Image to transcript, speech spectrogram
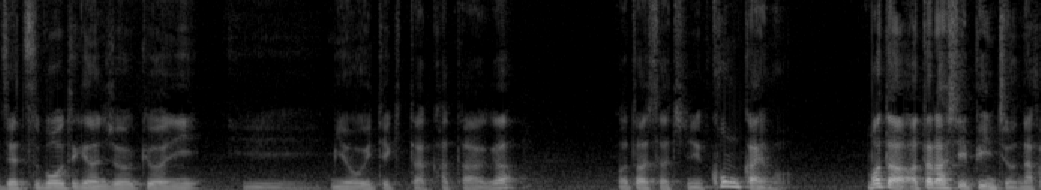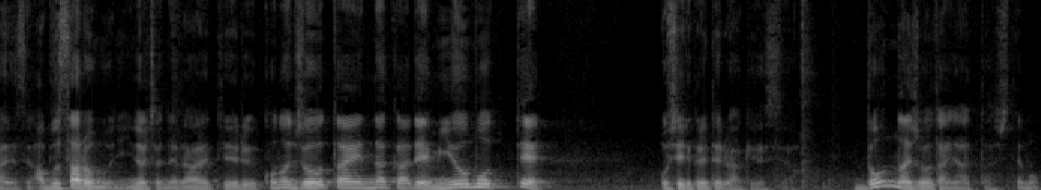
絶望的な状況に身を置いてきた方が私たちに今回もまた新しいピンチの中ですね。アブサロムに命を狙われているこの状態の中で身をもって教えてくれてるわけですよ。どんな状態になったとしても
